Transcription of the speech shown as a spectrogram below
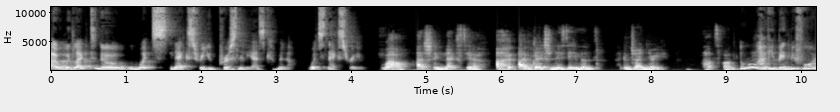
I would like to know what's next for you personally as Camilla. What's next for you? Well, actually, next year I, I'm going to New Zealand in January. That's fun. Oh, have you been before?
